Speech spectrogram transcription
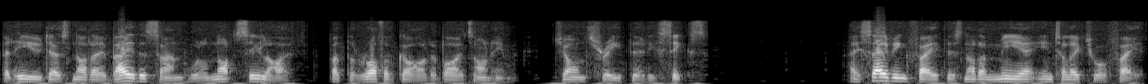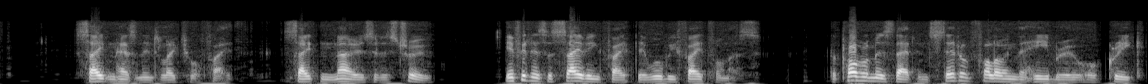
but he who does not obey the Son will not see life, but the wrath of God abides on him. John 3:36. A saving faith is not a mere intellectual faith. Satan has an intellectual faith. Satan knows it is true. If it is a saving faith, there will be faithfulness. The problem is that instead of following the Hebrew or Greek,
